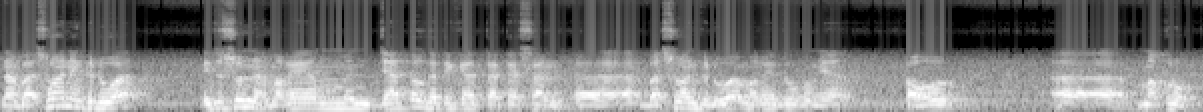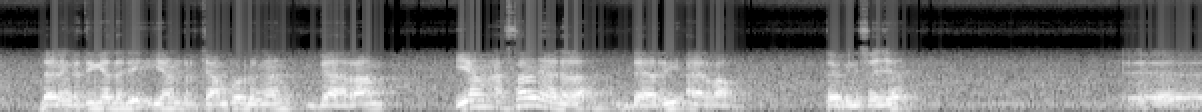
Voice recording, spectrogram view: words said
nah basuhan yang kedua itu sunnah, maka yang menjatuh ketika tetesan e, basuhan kedua maka itu hukumnya tahur e, makruh. Dan yang ketiga tadi yang tercampur dengan garam yang asalnya adalah dari air laut. Tapi ini saja. Eh,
